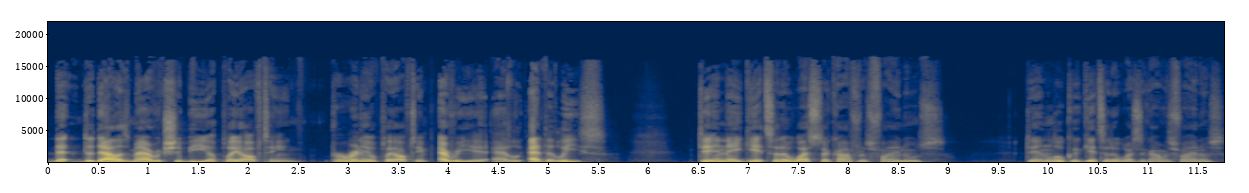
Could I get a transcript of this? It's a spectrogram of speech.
that the Dallas Mavericks should be a playoff team, perennial playoff team every year at at the least. Didn't they get to the Western Conference Finals? Didn't Luka get to the Western Conference Finals?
